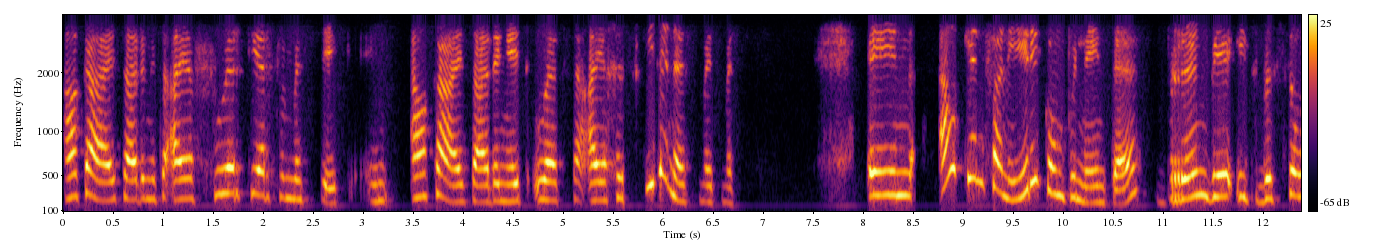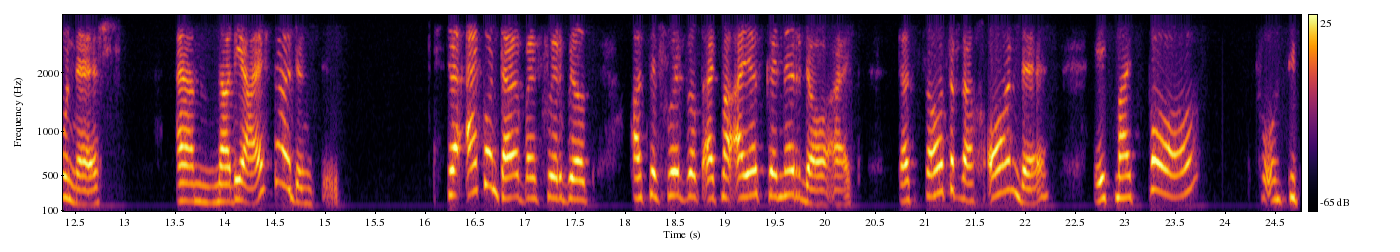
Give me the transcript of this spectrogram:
elke huishouding het sy eie voorkeur vir musiek en elke huishouding het ook sy eie geskiedenis met musiek. En elkeen van hierdie komponente bring weer iets besonders um na die huishouding toe. So ek onthou byvoorbeeld as 'n voorbeeld uit my eie kinderdae uit, dat Saterdag aande het my pa vir ons die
